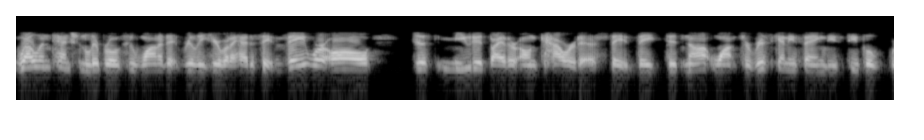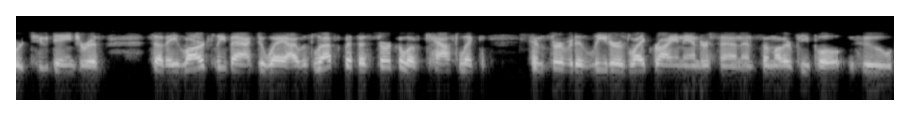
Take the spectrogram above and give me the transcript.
well-intentioned liberals who wanted to really hear what I had to say, they were all just muted by their own cowardice. They they did not want to risk anything. These people were too dangerous, so they largely backed away. I was left with a circle of Catholic conservative leaders like Ryan Anderson and some other people who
